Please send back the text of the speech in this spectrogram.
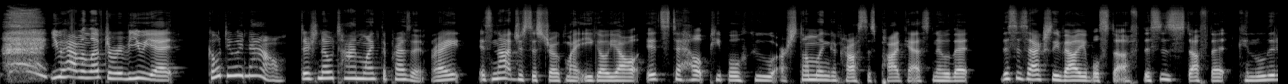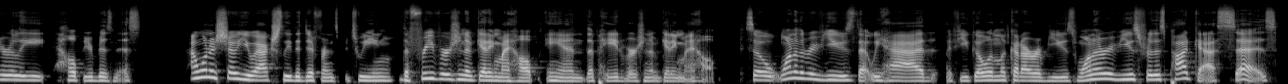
you haven't left a review yet go do it now. There's no time like the present, right? It's not just to stroke my ego, y'all. It's to help people who are stumbling across this podcast know that this is actually valuable stuff. This is stuff that can literally help your business. I want to show you actually the difference between the free version of getting my help and the paid version of getting my help. So, one of the reviews that we had, if you go and look at our reviews, one of the reviews for this podcast says,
